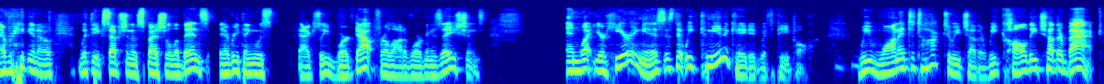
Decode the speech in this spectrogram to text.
every you know with the exception of special events everything was actually worked out for a lot of organizations. And what you're hearing is is that we communicated with people. Mm-hmm. we wanted to talk to each other. We called each other back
